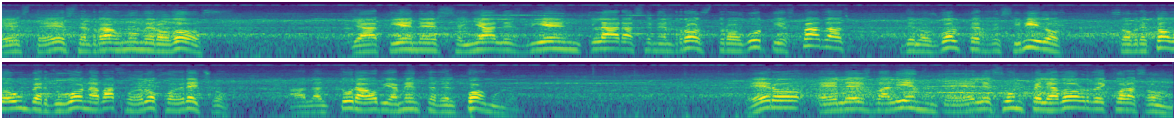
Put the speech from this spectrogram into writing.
Este es el round número 2. Ya tiene señales bien claras en el rostro Guti Espadas de los golpes recibidos, sobre todo un verdugón abajo del ojo derecho, a la altura obviamente del pómulo. Pero él es valiente, él es un peleador de corazón.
